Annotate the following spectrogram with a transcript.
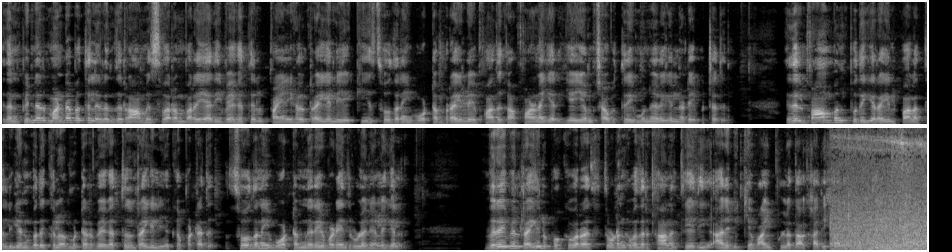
இதன் பின்னர் மண்டபத்திலிருந்து ராமேஸ்வரம் வரை அதிவேகத்தில் பயணிகள் ரயில் இயக்கி சோதனை ஓட்டம் ரயில்வே பாதுகாப்பு ஆணையர் ஏ. எம். சௌத்ரி முன்னிலையில் நடைபெற்றது. இதில் பாம்பன் புதிய ரயில் பாலத்தில் எண்பது கிலோமீட்டர் வேகத்தில் ரயில் இயக்கப்பட்டது. சோதனை ஓட்டம் நிறைவடைந்துள்ள நிலையில் விரைவில் ரயில் போக்குவரத்து தொடங்குவதற்கான தேதி அறிவிக்க வாய்ப்புள்ளதாக அதிகாரிகள் தெரிவித்துள்ளனர்.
